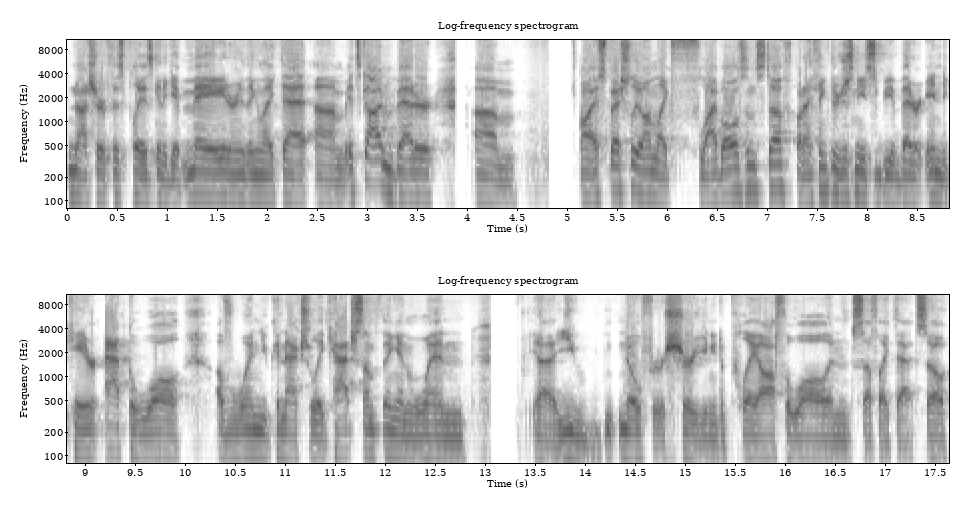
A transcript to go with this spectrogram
I'm not sure if this play is going to get made or anything like that. Um, it's gotten better. Um, uh, especially on like fly balls and stuff. But I think there just needs to be a better indicator at the wall of when you can actually catch something and when uh, you know for sure you need to play off the wall and stuff like that. So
